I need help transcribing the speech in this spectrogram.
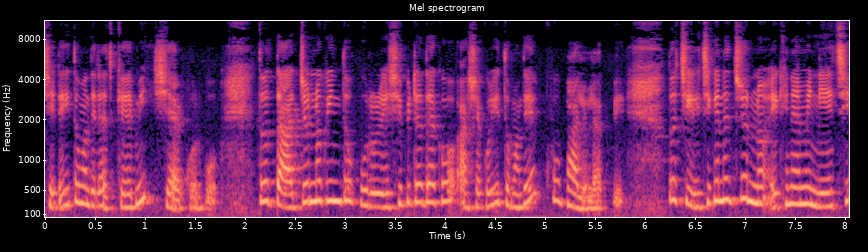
সেটাই তোমাদের আজকে আমি শেয়ার করব। তো তার জন্য কিন্তু পুরো রেসিপিটা দেখো, আশা করি তোমাদের খুব ভালো লাগবে। তো চিলি চিকেনের জন্য এখানে আমি নিয়েছি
